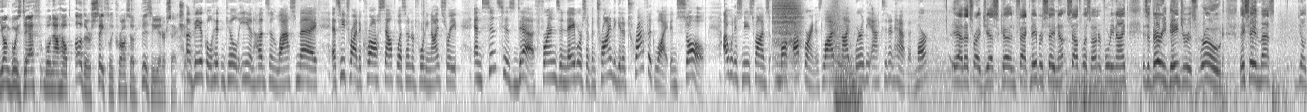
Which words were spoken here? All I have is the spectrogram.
young boy's death will now help others safely cross a busy intersection. A vehicle hit and killed Ian Hudson last May as he tried to cross Southwest 149th Street. And since his death, friends and neighbors have been trying to get a traffic light installed. Eyewitness News 5's Mark Opgrande is live tonight where the accident happened. Mark? Yeah, that's right, Jessica. In fact, neighbors say Southwest 149th is a very dangerous road. They say in the mass, you know,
